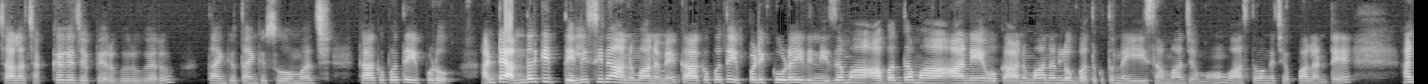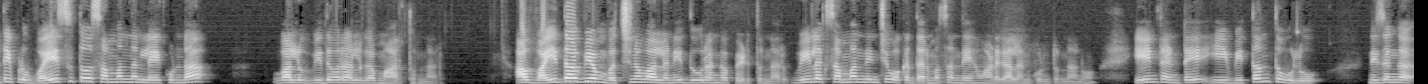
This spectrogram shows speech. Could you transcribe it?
చాలా చక్కగా చెప్పారు గురుగారు. Thank you thank you so much కాకపోతే ఇప్పుడు అంటే అందరికీ తెలిసిన అనుమానమే కాకపోతే ఇప్పటికి కూడా ఇది నిజమా అబద్ధమా అనే ఒక అనుమానంలో బతుకుతున్న ఈ సమాజము వాస్తవంగా చెప్పాలంటే అంటే ఇప్పుడు వయసుతో సంబంధం లేకుండా వాళ్ళు విధవరాలుగా మారుతున్నారు. ఆ వైదవ్యం వచ్చిన వాళ్ళని దూరంగా పెడుతున్నారు. వీళ్ళకి సంబంధించి ఒక ధర్మ సందేహం అడగాలనుకుంటున్నాను. ఏంటంటే ఈ వితంతువులు నిజంగా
